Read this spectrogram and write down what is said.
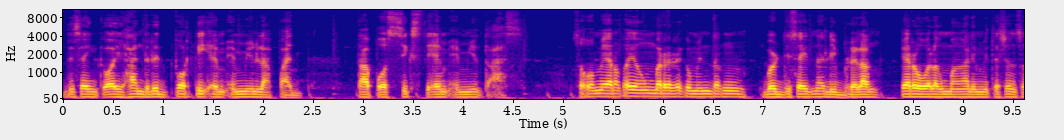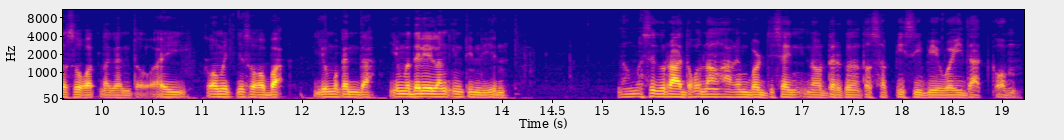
design ko ay 140 mm yung lapad. Tapos 60 mm yung taas. So kung meron kayong marerekomendang board design na libre lang pero walang mga limitasyon sa sukat na ganito ay comment nyo sa baba. Yung maganda, yung madali lang intindihin. Nang masigurado ko na ang aking board design, in-order ko na to sa pcbway.com.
